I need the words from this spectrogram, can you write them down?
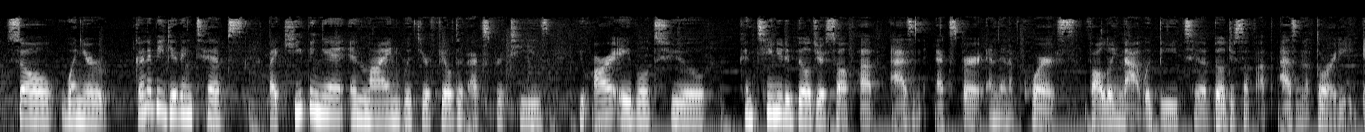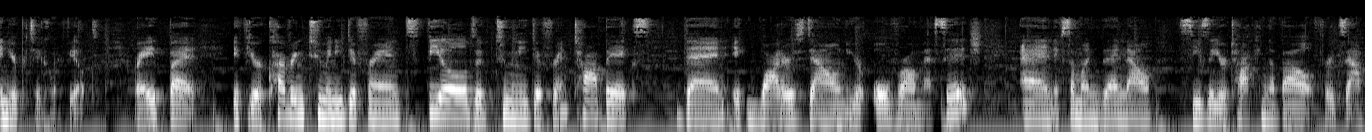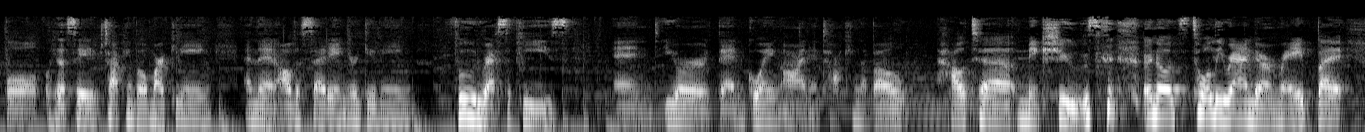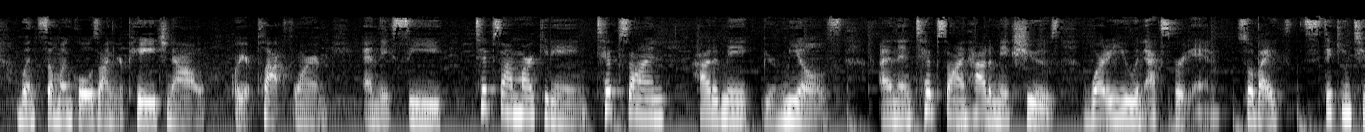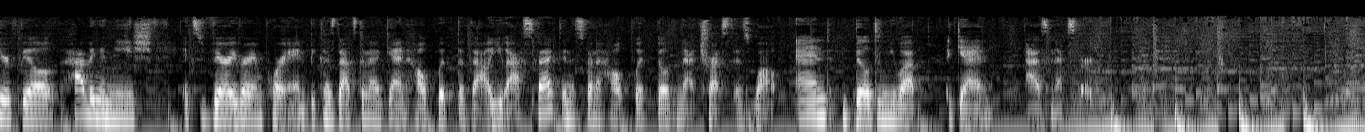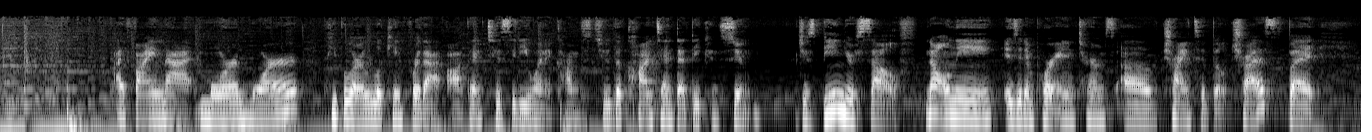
So when you're going to be giving tips by keeping it in line with your field of expertise. You are able to continue to build yourself up as an expert. And then, of course, following that would be to build yourself up as an authority in your particular field, right? But if you're covering too many different fields or too many different topics, then it waters down your overall message. And if someone then now sees that you're talking about, for example, okay, let's say you're talking about marketing and then all of a sudden you're giving food recipes and you're then going on and talking about how to make shoes. or no, it's totally random, right? But when someone goes on your page now or your platform and they see tips on marketing, tips on how to make your meals, and then tips on how to make shoes. What are you an expert in? So by sticking to your field, having a niche, it's very, very important because that's going to again help with the value aspect and it's going to help with building that trust as well and building you up again as an expert. I find that more and more people are looking for that authenticity when it comes to the content that they consume just being yourself. Not only is it important in terms of trying to build trust, but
